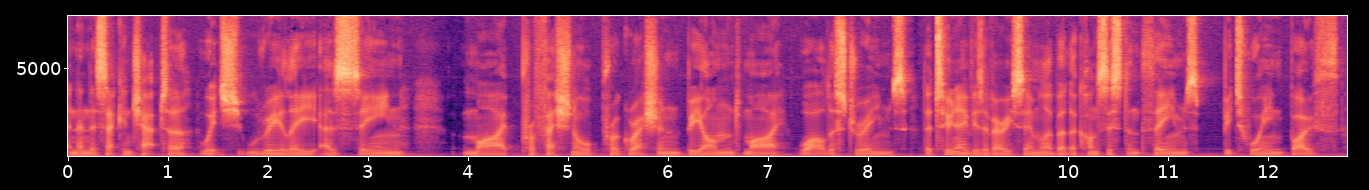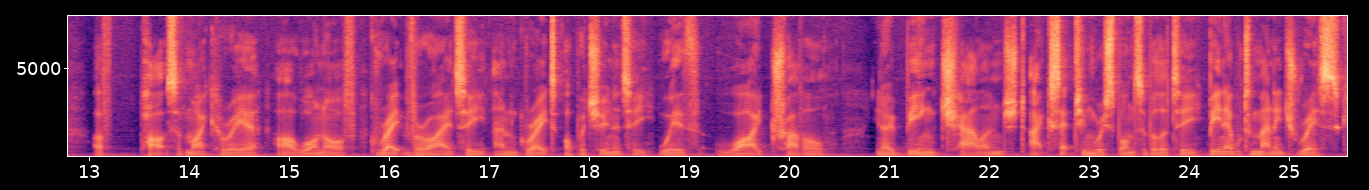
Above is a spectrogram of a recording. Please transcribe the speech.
And then the second chapter, which really has seen my professional progression beyond my wildest dreams. The two navies are very similar, but the consistent themes between both of parts of my career are one of great variety and great opportunity with wide travel you know, being challenged, accepting responsibility, being able to manage risk.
